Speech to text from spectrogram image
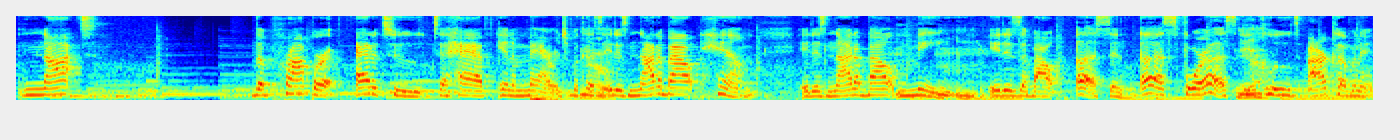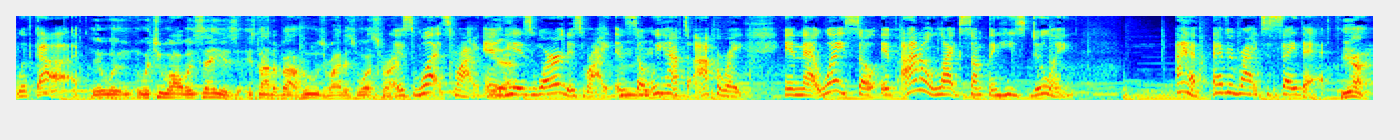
not the proper attitude to have in a marriage because No. it is not about him. It is not about me. It is about us. And us, for us, Yeah. includes our covenant with God. It- what you always say is it's not about who's right, it's what's right. It's what's right, and Yeah. His word is right, and so we mm-hmm. have to operate in that way. So if I don't like something He's doing, I have every right to say that. yeah.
